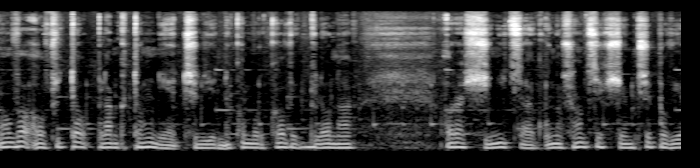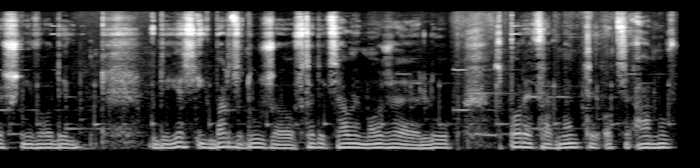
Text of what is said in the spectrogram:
Mowa o fitoplanktonie, czyli jednokomórkowych glonach oraz sinicach unoszących się przy powierzchni wody. Gdy jest ich bardzo dużo, wtedy całe morze lub spore fragmenty oceanów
